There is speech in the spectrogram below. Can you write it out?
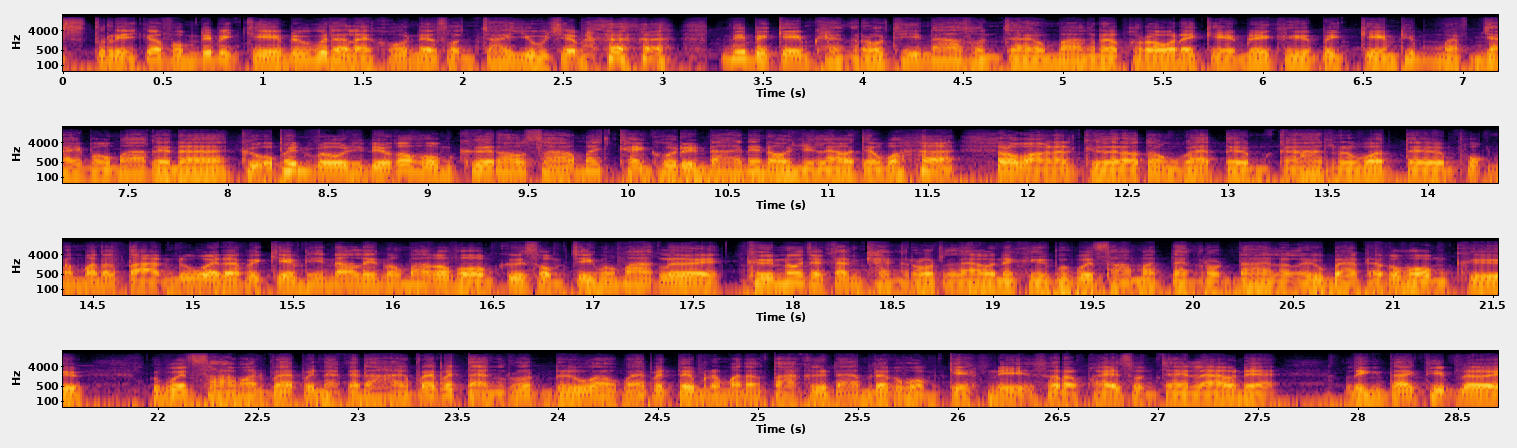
X Street ก็ผมได้เป็นเกมที่เพื่อนหลายคนเนี่ยสนใจอยู่ใช่ไหม นี่เป็นเกมแข่งรถที่น่าสนใจมากๆนะ เพราะว่าในเกมนี้คือเป็นเกมที่แบบใหญ่มากๆเลยนะ คือ Open World ทีเดียวก็ผมคือเราสามารถแข่งคนอื่นได้แน่นอนอยู่แล้ว แต่ว่าระหว่างนั้นคือเราต้องแวะเติมก๊าซหรือว่าเติมพวกน้ำมันต่างๆด้วยนะ เป็นเกมที่น่าเล่นมากๆก็ผม คือสมจริงมากๆเลย คือนอกจากการแข่งรถแล้วเนี่ยคือเพื่อนๆสามารถแต่งรถได้หลายรูปแบบแล้วก็ผม คือเพื่อนๆสามารถแวะไปไหนก็ได้ แวะไปแต่งรถหรือว่าแวะไปเติมน้ำมันต่างๆคือได้หมดแล้วก็ผม เกมนี้สำหรับใครสนใจแล้วเนี่ย ลิงก์ใต้คลิปเลย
